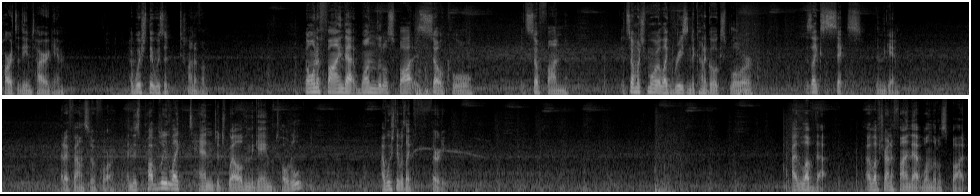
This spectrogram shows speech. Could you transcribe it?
parts of the entire game. I wish there was a ton of them. Going to find that one little spot is so cool. It's so fun. It's so much more like reason to kind of go explore. There's like six in the game that I found so far. And there's probably like 10 to 12 in the game total. I wish there was like 30. I love that. I love trying to find that one little spot.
